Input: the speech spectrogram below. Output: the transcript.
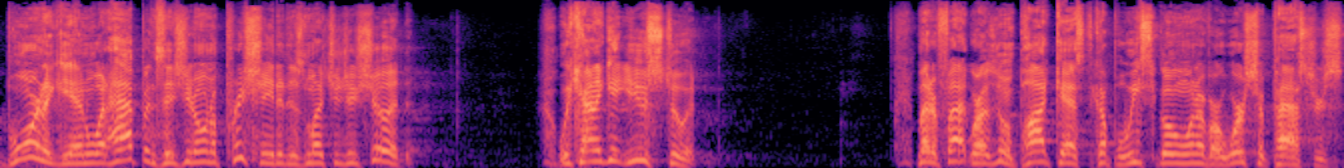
born again, what happens is you don't appreciate it as much as you should. We kind of get used to it. Matter of fact, where I was doing a podcast a couple weeks ago, one of our worship pastors,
